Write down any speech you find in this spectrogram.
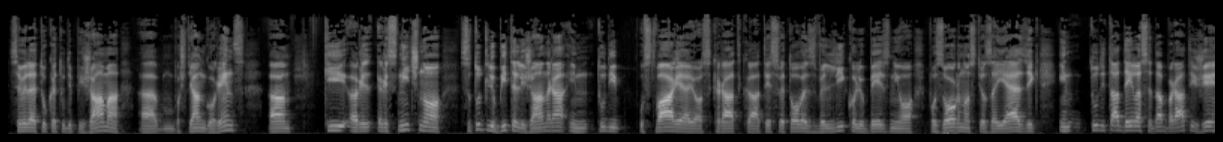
seveda je tukaj tudi Pižama, uh, Boštjan Gorenc. Uh, ki resnično so tudi ljubitelji žanra in tudi ustvarjajo skratka, te svetove z veliko ljubeznijo, pozornostjo za jezik, in tudi ta dela se da brati že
